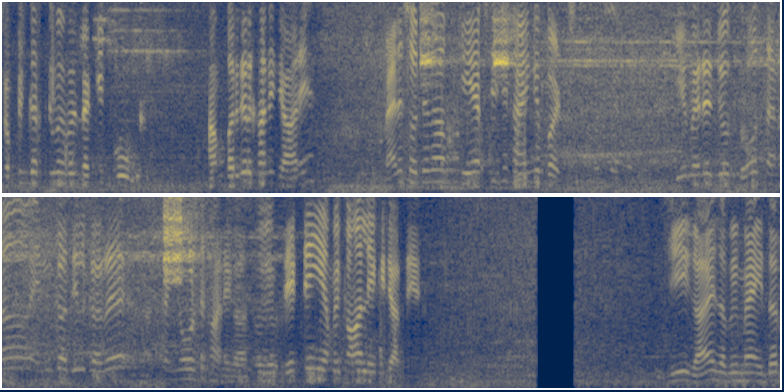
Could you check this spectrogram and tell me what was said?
शॉपिंग करते हुए लगी भूख। हम बर्गर खाने जा रहे हैं। मैंने सोचा था हम के से खाएँगे बट ये मेरे जो दोस्त है ना, इनका दिल कर रहा है कहीं और से खाने का। तो देखते हैं ये हमें कहाँ लेके जाते हैं। जी गाइस अभी मैं इधर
